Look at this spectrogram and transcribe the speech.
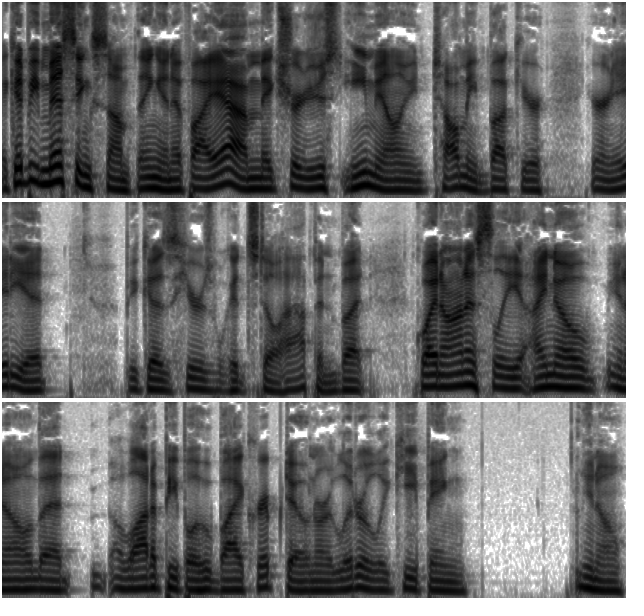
I could be missing something, and if I am, make sure to just email me and tell me, Buck, you're you're an idiot, because here's what could still happen. But quite honestly, I know you know that a lot of people who buy crypto and are literally keeping, you know,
